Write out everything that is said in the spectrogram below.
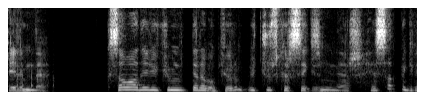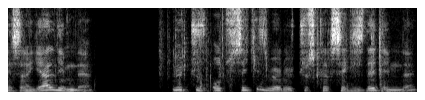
elimde. Kısa vadeli yükümlülüklere bakıyorum 348 milyar. Hesap makinesine geldiğimde 338 bölü 348 dediğimde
